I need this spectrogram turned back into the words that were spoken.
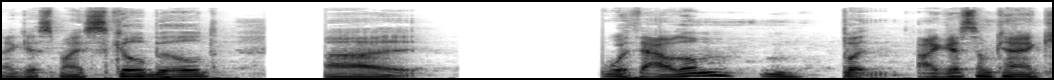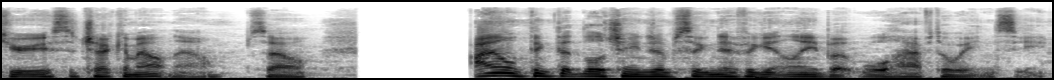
I guess my skill build. Uh, without them, but I guess I'm kind of curious to check them out now. So I don't think that they'll change them significantly, but we'll have to wait and see.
